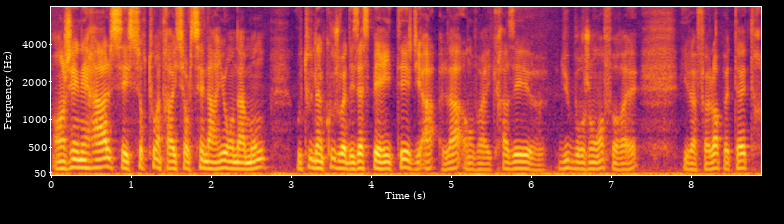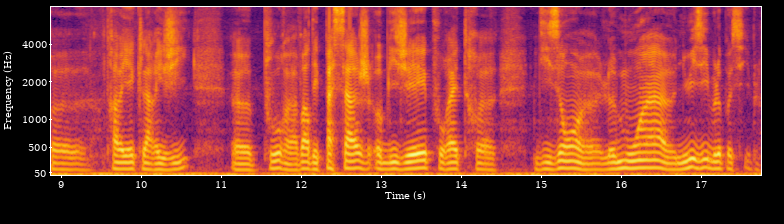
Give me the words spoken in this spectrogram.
En général, c'est surtout un travail sur le scénario en amont, où tout d'un coup je vois des aspérités, je dis ah là on va écraser euh, du bourgeon en forêt, il va falloir peut-être euh, travailler avec la régie euh, pour avoir des passages obligés, pour être, disons, le moins nuisible possible.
